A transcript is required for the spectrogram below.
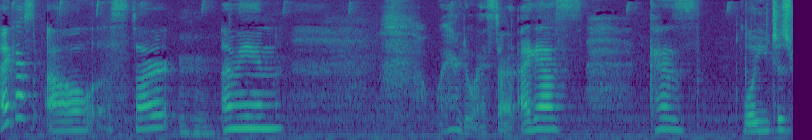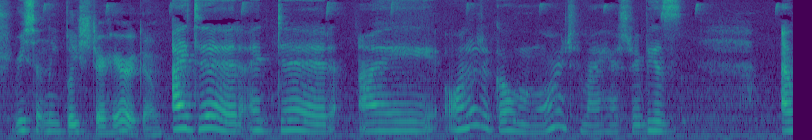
I guess I'll start. Mm-hmm. I mean, where do I start? I guess because Well, you just recently bleached your hair again. I did, I did. I wanted to go more into my hair history because I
